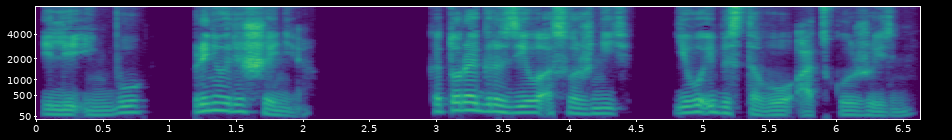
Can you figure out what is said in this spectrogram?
И Ли Иньбу принял решение, которое грозило осложнить его и без того адскую жизнь.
